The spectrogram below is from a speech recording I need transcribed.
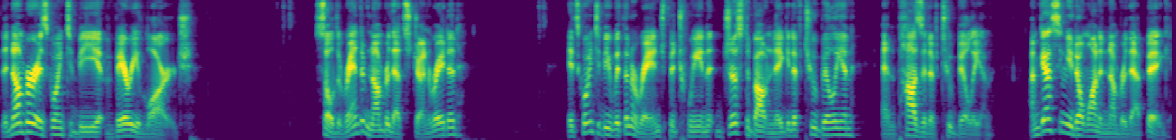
The number is going to be very large. So the random number that's generated, it's going to be within a range between just about negative 2 billion and positive 2 billion. I'm guessing you don't want a number that big.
